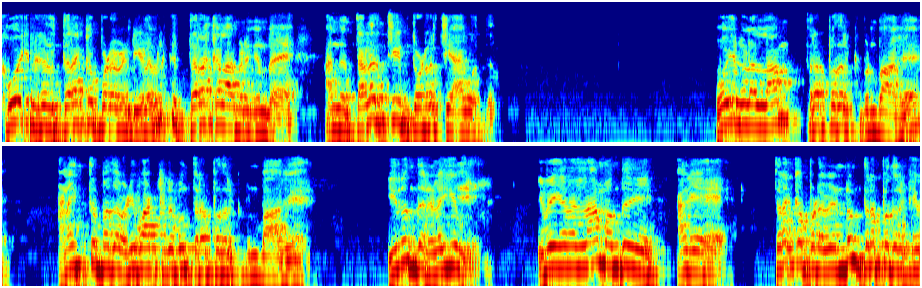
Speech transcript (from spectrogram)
கோயில்கள் திறக்கப்பட வேண்டிய அளவிற்கு திறக்கலாம் என்கின்ற அந்த தளர்ச்சியின் தொடர்ச்சியாக வந்தது. கோயில்கள் எல்லாம் திறப்பதற்கு முன்பாக அனைத்து மத வழிபாட்டிடமும் திறப்பதற்கு முன்பாக இருந்த நிலையில் இவைகளெல்லாம் வந்து அங்கே திறக்கப்பட வேண்டும் திறப்பதற்கு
